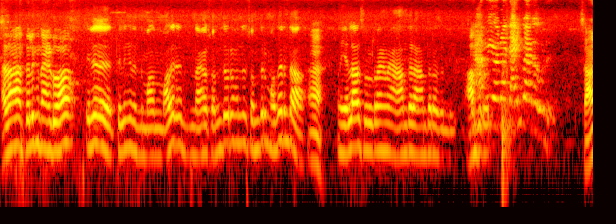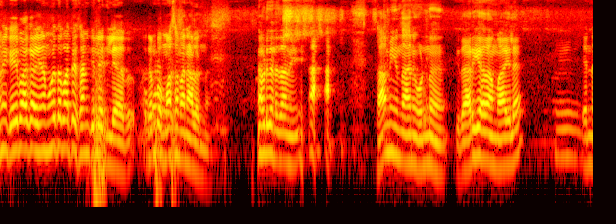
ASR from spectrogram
அதான் தெலுங்கு நாயுடுவா? இல்லை இல்லை தெலுங்கு மதர் நாங்கள் சொந்த ஊர் வந்து சொந்த ஊர் மதர் தான் ஆ எல்லாரும் சொல்கிறாங்க ஆந்திரா ஆந்திரா சொல்லி. சாமி கை பார்க்க என் முகத்தை பார்த்தே சாமி சொல்லியா இல்லையா? ரொம்ப மோசமான ஆளுன்னு. அப்படிதானே சாமி? சாமியும் நானும் ஒன்று இது அறியாதான் வாயில. என்ன?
